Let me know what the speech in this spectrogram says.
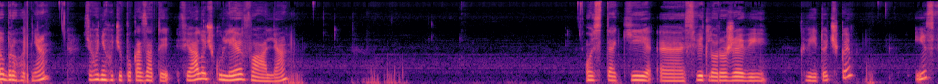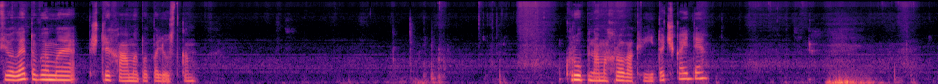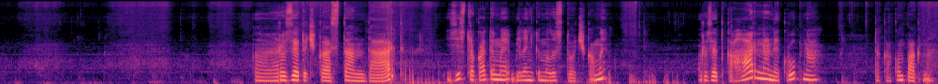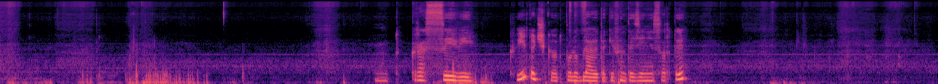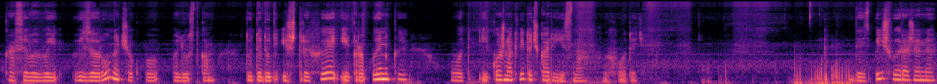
Доброго дня! Сьогодні хочу показати фіалочку Леваля. Ось такі е, світло-рожеві квіточки із фіолетовими штрихами по пелюсткам. Крупна махрова квіточка йде. Розеточка стандарт зі строкатими біленькими листочками. Розетка гарна, не крупна, така компактна. От, красиві квіточки, от полюбляю такі фантазійні сорти. Красивий візеруночок по пелюсткам. Тут ідуть і штрихи, і крапинки. От, І кожна квіточка різна виходить. Десь більш виражене,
